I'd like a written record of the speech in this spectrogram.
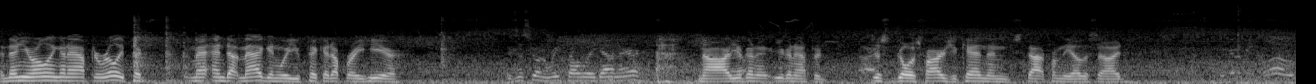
And then you're only gonna have to really pick, end up magging where you pick it up right here. Is this going to reach all the way down there? No, you're gonna you're gonna have to just go as far as you can, then start from the other side. We're gonna be close.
